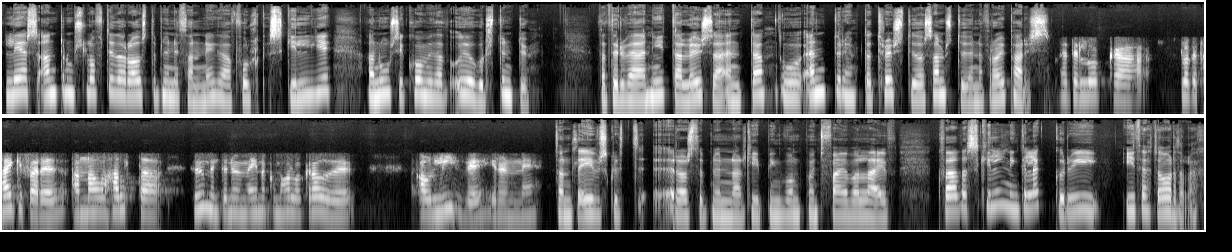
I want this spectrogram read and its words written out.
les andrumsloftið á ráðstefnunni þannig að fólk skilji að nú sé komið að augur stundu. Það þurfi að nýta lausa enda og endurheimta tröstið og samstöðuna frá í París. Þetta er loka, loka tækifærið að ná að halda hugmyndinu um 1,5 gráðu á lífi í rauninni. Þannig að yfirskrift ráðstöfnunar Keeping 1.5 Alive, hvaða skilning leggur í, í þetta orðalag?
